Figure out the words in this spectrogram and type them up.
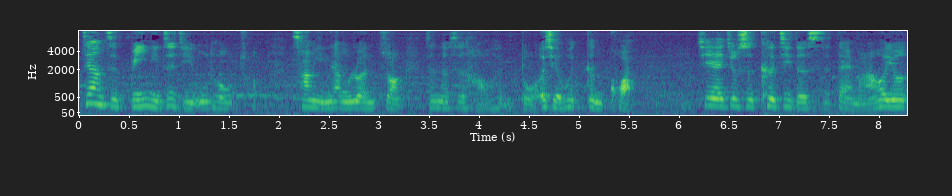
这样子比你自己无头苍。苍蝇那样乱撞，真的是好很多，而且会更快。现在就是科技的时代嘛，然后又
